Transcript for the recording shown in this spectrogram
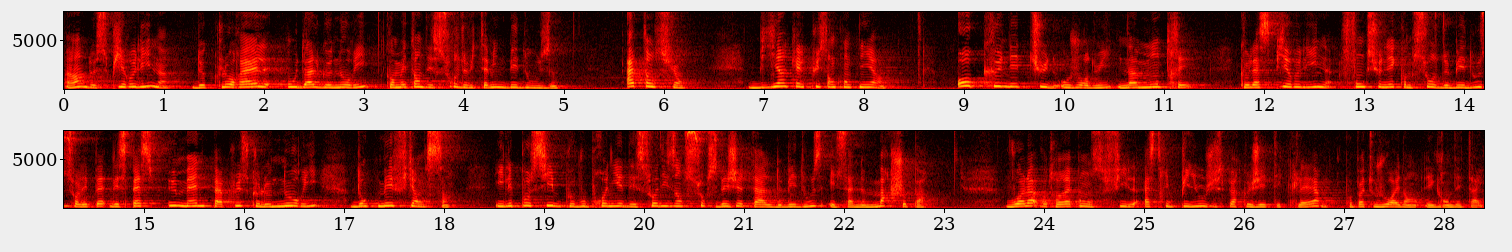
hein, de spiruline, de chlorelle ou d'algues nori comme étant des sources de vitamine B12. Attention, bien qu'elle puisse en contenir, aucune étude aujourd'hui n'a montré que la spiruline fonctionnait comme source de B12 sur l'espèce humaine, pas plus que le nori, donc méfiance. Il est possible que vous preniez des soi-disant sources végétales de B12 et ça ne marche pas. Voilà votre réponse, Phil Astrid Pilou. J'espère que j'ai été claire. On ne peut pas toujours aller dans les grands détails.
